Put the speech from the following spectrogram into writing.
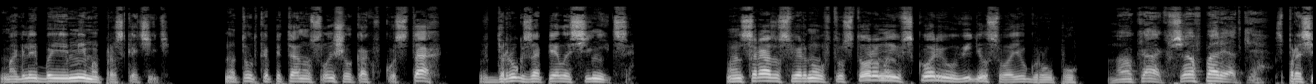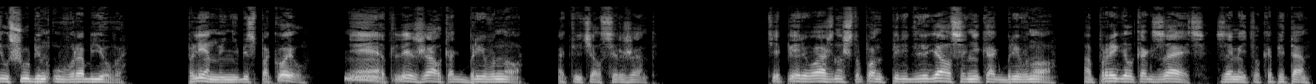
Могли бы и мимо проскочить. Но тут капитан услышал, как в кустах вдруг запела синица. Он сразу свернул в ту сторону и вскоре увидел свою группу. «Ну как, все в порядке?» — спросил Шубин у Воробьева. Пленный не беспокоил? «Нет, лежал как бревно», — отвечал сержант. «Теперь важно, чтобы он передвигался не как бревно, а прыгал как заяц», — заметил капитан.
